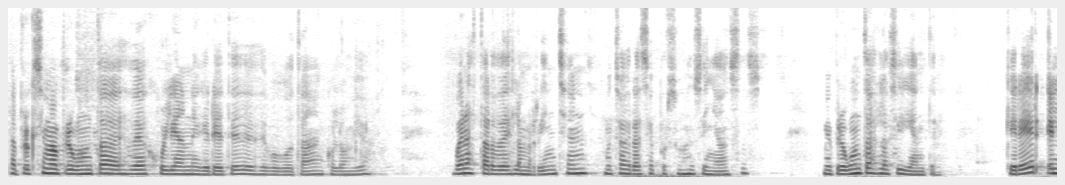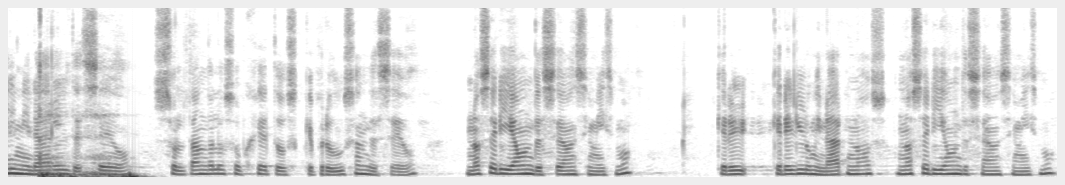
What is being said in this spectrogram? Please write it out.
La próxima pregunta es de Julián Negrete desde Bogotá, en Colombia. Buenas tardes, Lamarrinchen. Muchas gracias por sus enseñanzas. Mi pregunta es la siguiente. Querer eliminar el deseo soltando los objetos que producen deseo, ¿no sería un deseo en sí mismo? Querer, iluminarnos, ¿no sería un deseo en sí mismo?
